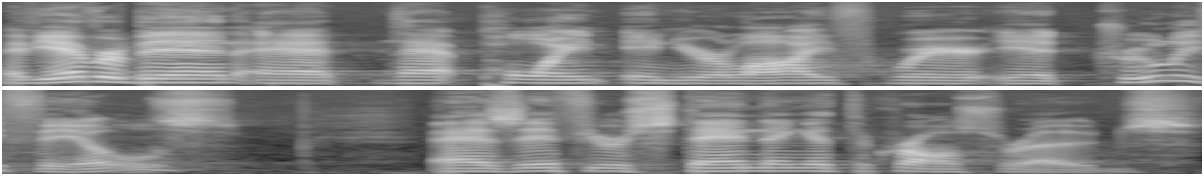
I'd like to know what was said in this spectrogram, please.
Have you ever been at that point in your life where it truly feels as if you're standing at the crossroads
